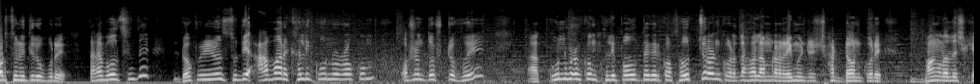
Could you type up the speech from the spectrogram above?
অর্থনীতির উপরে? তারা বলছেন যে, ডক্টর ইউনুস যদি আবার খালি কোনো রকম অসন্তুষ্ট হয়ে কোনো রকম খালি পদত্যাগের কথা উচ্চারণ করে, তাহলে আমরা রেমিটেন্স শাটডাউন করে বাংলাদেশকে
